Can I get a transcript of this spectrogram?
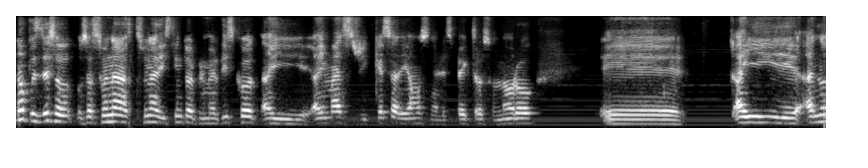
No, pues de eso, o sea, suena, suena distinto al primer disco, hay, hay más riqueza, digamos, en el espectro sonoro. Eh, hay, ah, no,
